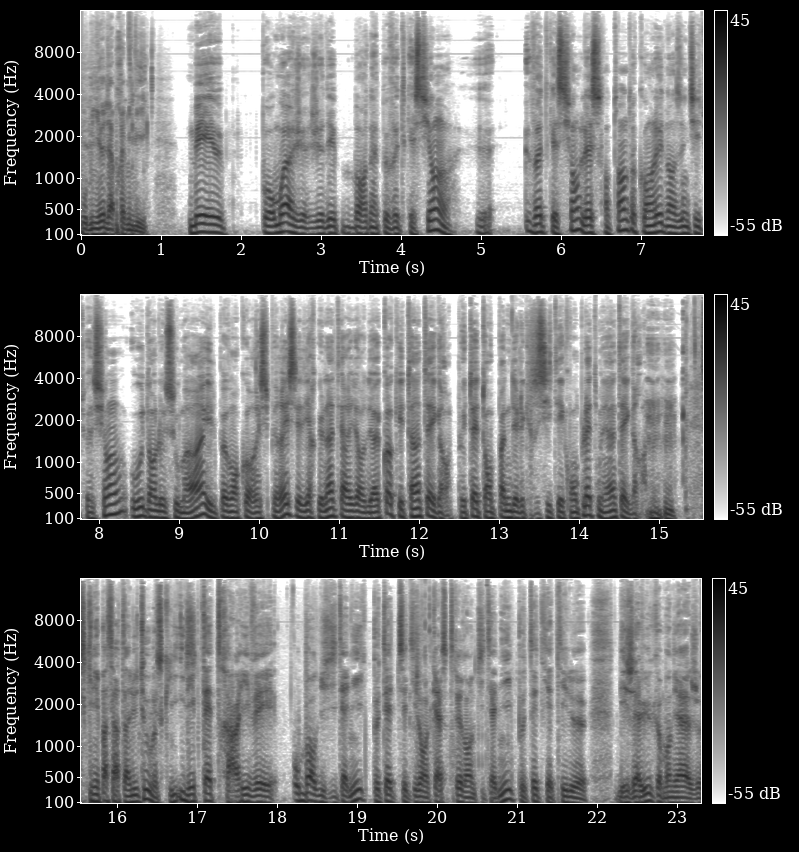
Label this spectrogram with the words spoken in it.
au milieu de l'après-midi. Mais pour moi, je, je, déborde un peu votre question. Euh, votre question laisse entendre qu'on est dans une situation où, dans le sous-marin, ils peuvent encore respirer, c'est-à-dire que l'intérieur de la coque est intègre. Peut-être en panne d'électricité complète, mais intègre. Mhm. Ce qui n'est pas certain du tout, parce qu'il est peut-être arrivé au bord du Titanic, peut-être s'est-il encastré dans le Titanic, peut-être y a-t-il euh, déjà eu, comment dirais-je,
